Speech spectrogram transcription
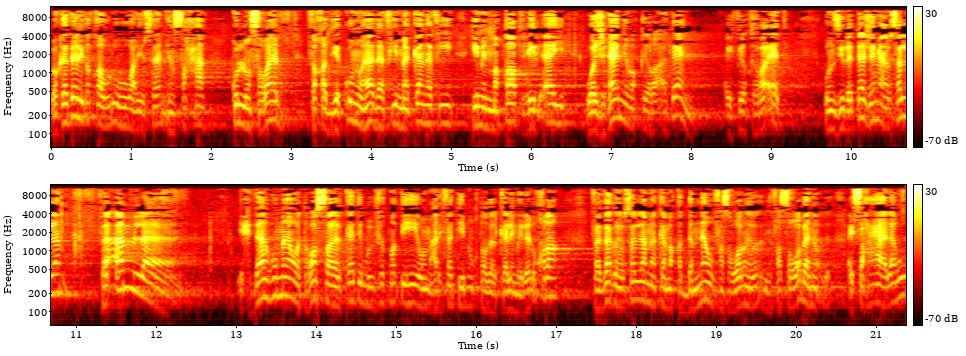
وكذلك قوله عليه السلام إن صح كل صواب فقد يكون هذا فيما كان فيه من مقاطع الآي وجهان وقراءتان أي في القراءات. أنزلتا جميعا وسلم فأملى إحداهما وتوصل الكاتب بفطنته ومعرفته بمقتضى الكلمة إلى الأخرى فذكر النبي صلى الله عليه وسلم كما قدمناه فصوبه أي صححها له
